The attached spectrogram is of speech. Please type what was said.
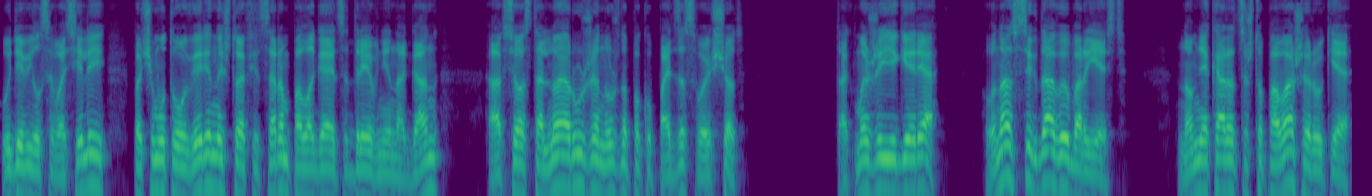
Удивился Василий, почему-то уверенный, что офицерам полагается древний наган, а все остальное оружие нужно покупать за свой счет. Так мы же егеря. У нас всегда выбор есть. но мне кажется, что по вашей руке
